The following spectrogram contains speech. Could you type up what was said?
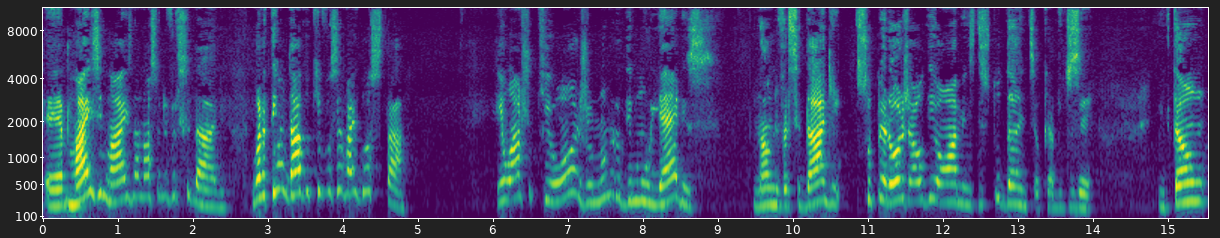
é, mais e mais na nossa universidade. Agora, tem um dado que você vai gostar. Eu acho que hoje o número de mulheres na universidade superou já o de homens, de estudantes, eu quero dizer. Então,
